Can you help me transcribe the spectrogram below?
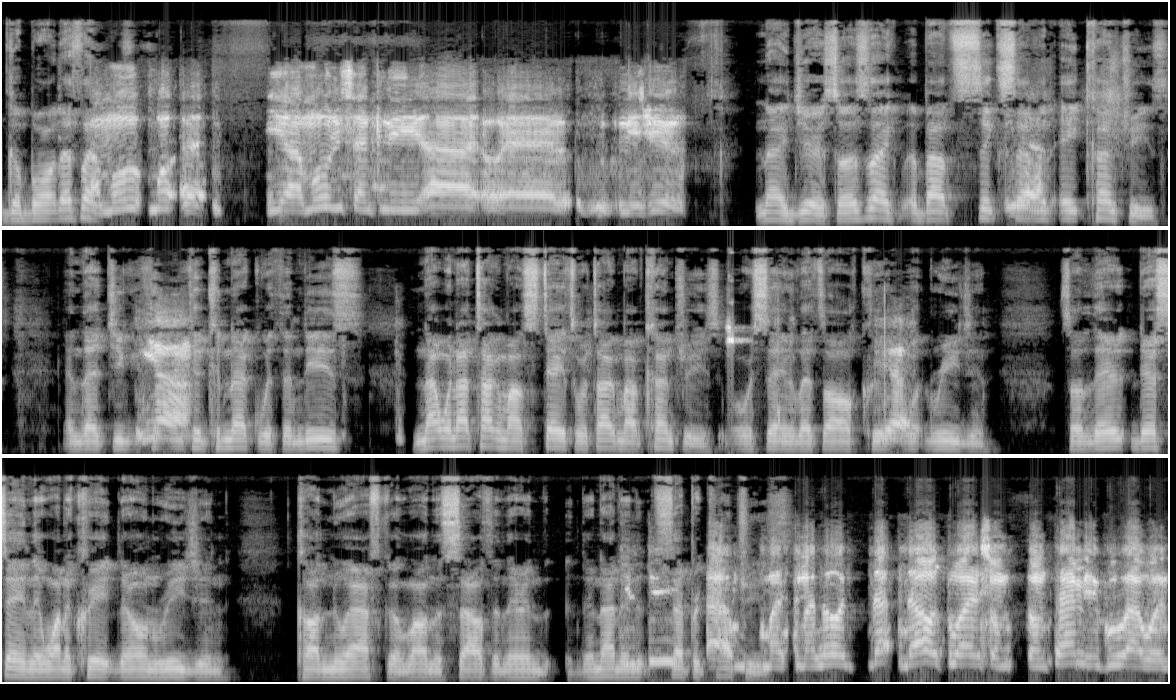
Gabon. That's like uh, more, more, uh, yeah, more recently, uh, uh, Niger. Nigeria. So it's like about six, seven, yeah. eight countries, and that you, yeah. you could connect with. And these, now we're not talking about states. We're talking about countries. We're saying let's all create yeah. one region. So they're they're saying they want to create their own region called New Africa along the south, and they're in they're not in separate uh, countries. My, my, lord, that, that was why some some time ago I was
